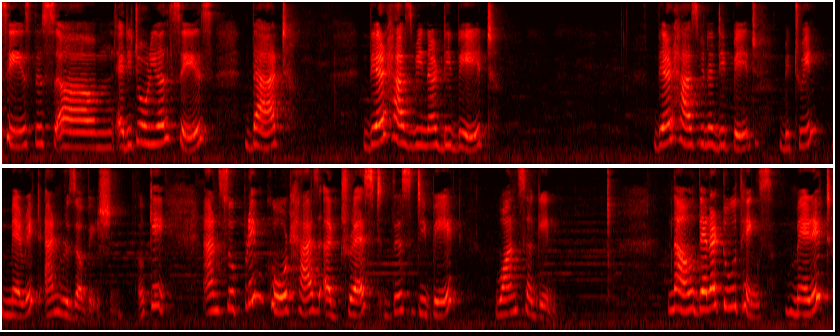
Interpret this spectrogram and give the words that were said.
says this um, editorial says that there has been a debate there has been a debate between merit and reservation. Okay? And supreme court has addressed this debate once again. Now there are two things. Merit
